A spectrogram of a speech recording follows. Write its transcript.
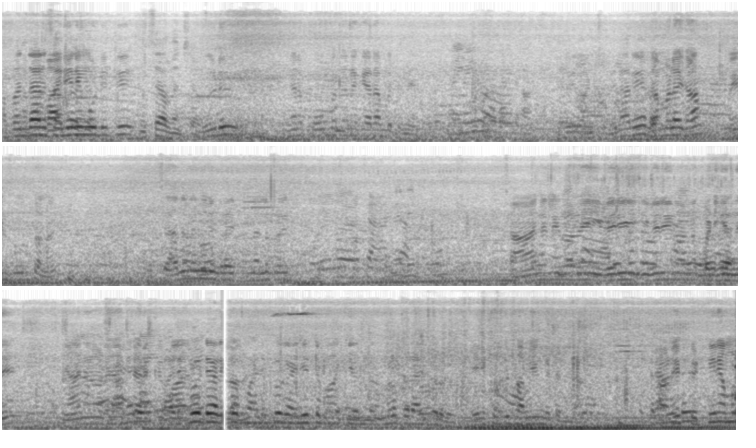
അപ്പോൾ എന്തായാലും കൂട്ടിട്ട്. വീട് ഇങ്ങനെ പോകുമ്പോ തന്നെ കയറാൻ പറ്റുന്നേ? നമ്മളെ ഇതാ മെയിൻ സുഹൃത്താണ് ചാനൽ ഇവർ ഇവർ പഠിക്കുന്നത് പഠിപ്പ് കഴിഞ്ഞിട്ട് സമയം കിട്ടില്ല നമ്മൾ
